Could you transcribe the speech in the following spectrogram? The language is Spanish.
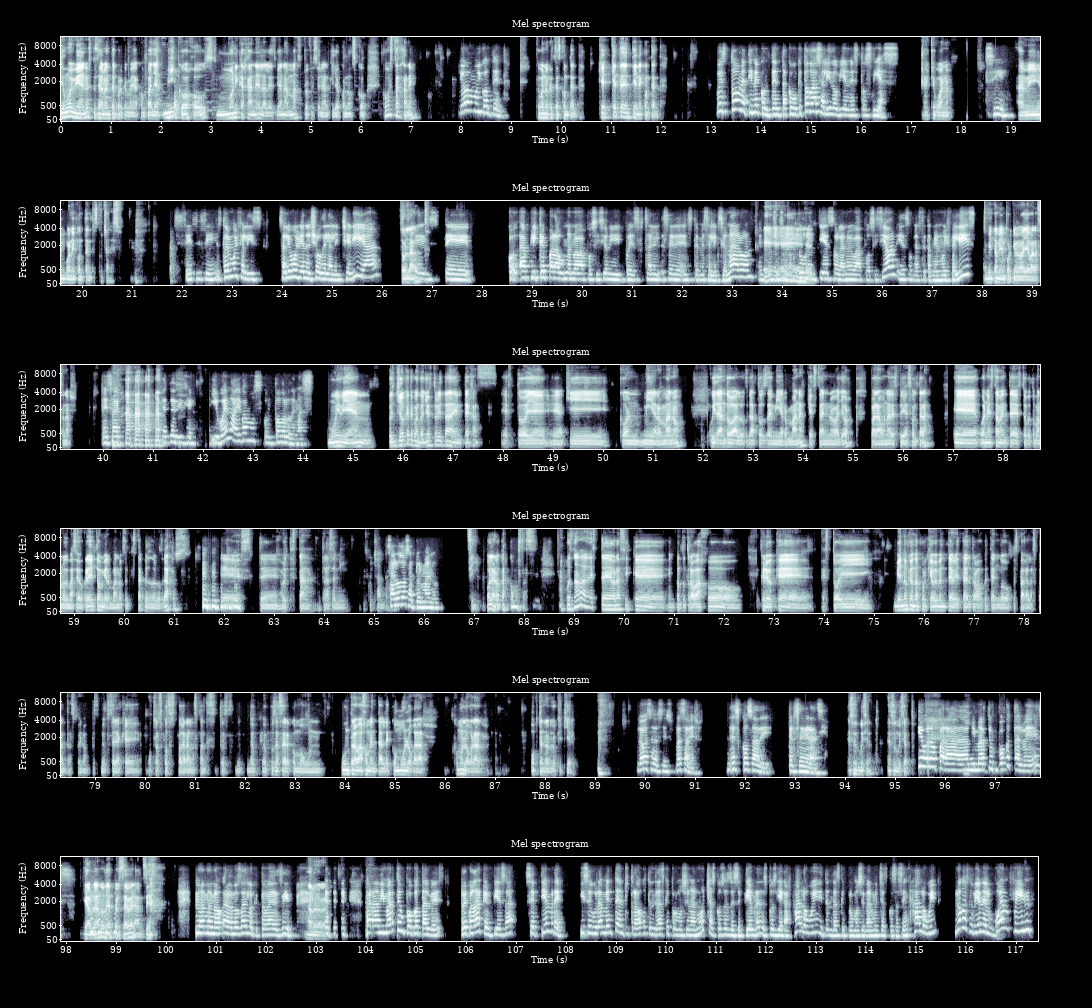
Yo muy bien, especialmente porque me acompaña mi co-host, Mónica Jane, la lesbiana más profesional que yo conozco. ¿Cómo estás, Jane? Yo muy contenta. Qué bueno que estés contenta. ¿Qué, ¿Qué, te tiene contenta? Pues todo me tiene contenta, como que todo ha salido bien estos días. Ay, qué bueno. Sí. A mí me pone contenta escuchar eso. Sí, sí, sí, estoy muy feliz. Salió muy bien el show de la lenchería. Sold out. Este, apliqué para una nueva posición y pues este, me seleccionaron. Entonces en octubre empiezo la nueva posición y eso me hace también muy feliz. A mí también porque me va a llevar a cenar. Exacto, ya te dije. Y bueno, ahí vamos con todo lo demás. Muy bien. Pues yo que te cuento, yo estoy ahorita en Texas. Estoy eh, aquí con mi hermano cuidando a los gatos de mi hermana que está en Nueva York para una despedida soltera. Eh, honestamente, estoy tomando demasiado crédito. Mi hermano es el que está cuidando los gatos. Este, ahorita está atrás de mí escuchando. Saludos a tu hermano. Sí. Hola, Nota, ¿cómo estás? Pues nada, este, ahora sí que en cuanto a trabajo, creo que estoy viendo qué onda, porque obviamente ahorita el trabajo que tengo pues paga las cuentas, pero pues me gustaría que otras cosas pagaran las cuentas. Entonces me, me puse a hacer como un, un trabajo mental de cómo lograr cómo lograr obtener lo que quiero. Lo vas a decir, vas a ver. Es cosa de perseverancia. Eso es muy cierto, eso es muy cierto. Y bueno, para animarte un poco, tal vez. Y hablando de perseverancia. no, no, no, pero no sabes lo que te voy a decir. A ver, a ver. para animarte un poco, tal vez, recuerda que empieza septiembre y seguramente en tu trabajo tendrás que promocionar muchas cosas de septiembre, después llega Halloween y tendrás que promocionar muchas cosas en Halloween Luego se viene el buen fin.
